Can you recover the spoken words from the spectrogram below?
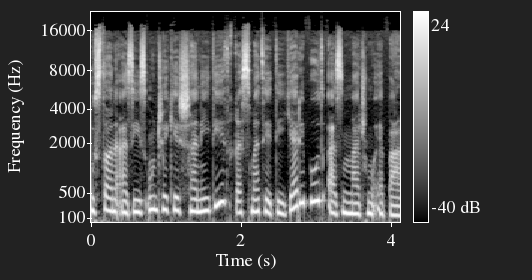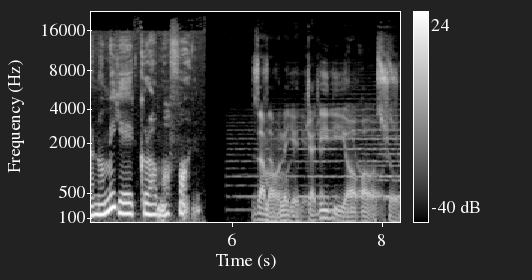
دوستان عزیز اونچه که شنیدید قسمت دیگری بود از مجموعه برنامه گرامافون. زمانه جدیدی آغاز شد.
